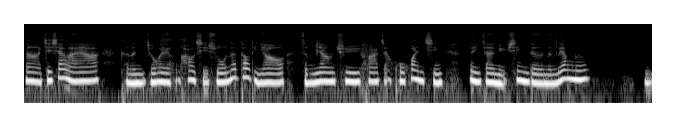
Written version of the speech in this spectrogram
那接下来啊，可能你就会很好奇说，那到底要怎么样去发展或唤醒内在女性的能量呢？嗯，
